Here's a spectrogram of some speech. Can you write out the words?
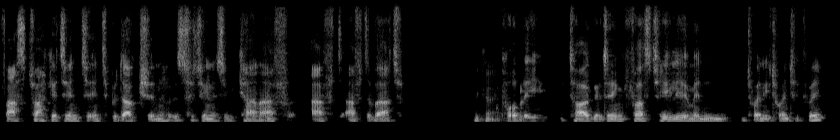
fast track it into, into production as soon as we can after, after, after that. Okay. Probably targeting first helium in 2023.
